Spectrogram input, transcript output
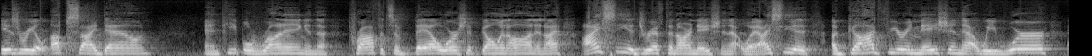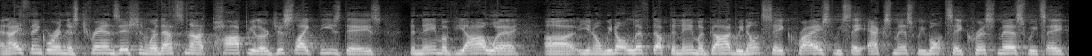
Israel upside down and people running and the prophets of Baal worship going on. And I, I see a drift in our nation that way. I see a, a God fearing nation that we were, and I think we're in this transition where that's not popular, just like these days. The name of Yahweh, uh, you know, we don't lift up the name of God. We don't say Christ. We say Xmas. We won't say Christmas. We say,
